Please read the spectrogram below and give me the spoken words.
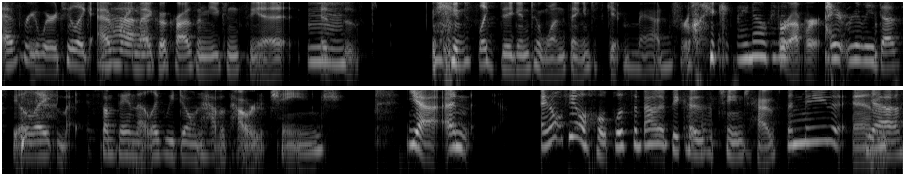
everywhere too. Like every Yeah. microcosm, you can see it. It's Mm. just you can just like dig into one thing and just get mad for like I know forever. It, it really does feel like it's something that like we don't have a power to change. yeah, and I don't feel hopeless about it because change has been made, and yeah.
